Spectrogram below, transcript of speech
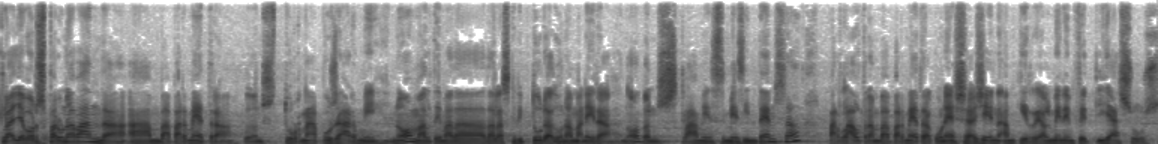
Clar, llavors, per una banda, em va permetre doncs, tornar a posar-m'hi no? amb el tema de, de l'escriptura d'una manera no? doncs, clar, més, més intensa. Per l'altra, em va permetre conèixer gent amb qui realment hem fet llaços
